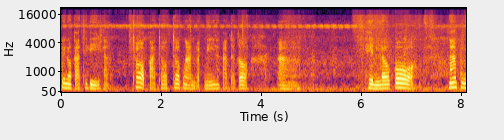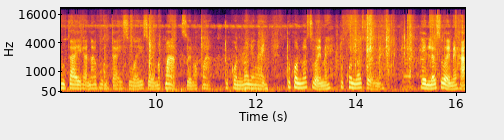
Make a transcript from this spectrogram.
เป็นโอกาสที่ดีค่ะ ชอบค่ะชอบชอบงานแบบนี้นะคะ แต่ก็เห็นแล้วก็น่าภูมิใจค่ะน่าภูมิใจสวยสวยมาก ๆ สวยมาก ๆ ทุกคนว่ายังไง ทุกคนว่าสวยไหม ทุกคนว่าสวยไหม เห็นแล้วสวยไหมคะ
